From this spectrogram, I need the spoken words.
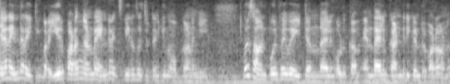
ഞാൻ എന്റെ റേറ്റിംഗ് പറയാം. ഈ ഒരു പടം കണ്ട എന്റെ എക്സ്പീരിയൻസ് വെച്ചിട്ട് എനിക്ക് നോക്കുകയാണെങ്കിൽ ഒരു സെവൻ പോയിന്റ് ഫൈവ് എയ്റ്റ് എന്തായാലും കൊടുക്കാം. എന്തായാലും കണ്ടിരിക്കേണ്ട ഒരു പടമാണ്.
